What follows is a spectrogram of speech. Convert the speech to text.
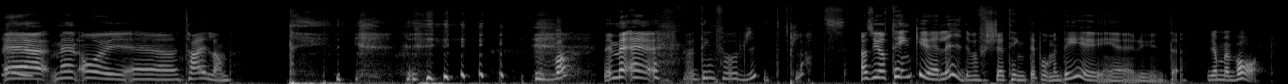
Eh, men oj, eh, Thailand. Va? Nej men eh, din favoritplats? Alltså jag tänker ju LA, det var första jag tänkte på men det är det ju inte. Ja men vart?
